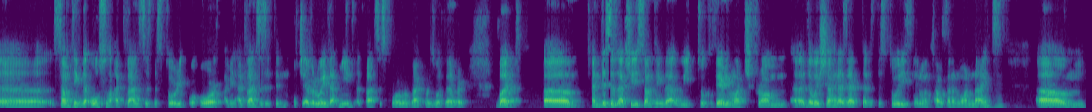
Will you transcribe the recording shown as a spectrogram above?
uh, something that also advances the story or, or, i mean advances it in whichever way that means advances forward backwards whatever but um, and this is actually something that we took very much from uh, the way Shahrazad tells the stories in 1001 Nights. Mm-hmm. Um,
